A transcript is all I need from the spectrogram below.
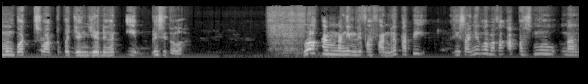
membuat suatu perjanjian dengan iblis itu loh lo akan menangin di 500 tapi sisanya lo bakal apes mulu nar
